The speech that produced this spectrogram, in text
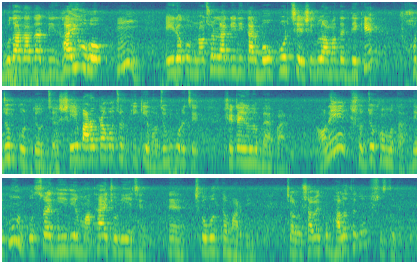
ভোদা দাদার দীর্ঘায়ু হোক, হুম? এইরকম নছল লাগিয়ে তার বউ করছে, সেগুলো আমাদের দেখে হজম করতে হচ্ছে। আর সে বারোটা বছর কি কি হজম করেছে, সেটাই হলো ব্যাপার। অনেক সহ্য ক্ষমতা। দেখুন, প্রশ্রয় দিয়ে দিয়ে মাথায় চড়িয়েছেন। হ্যাঁ ছো বলতে মারবি চলো, সবাই খুব ভালো থেকো, সুস্থ থেকো।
